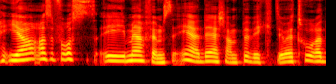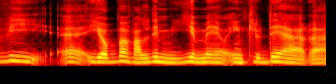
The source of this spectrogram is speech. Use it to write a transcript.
Ja, altså for oss i Merfilm så er det kjempeviktig, og jeg tror at vi eh, jobber veldig mye med å inkludere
